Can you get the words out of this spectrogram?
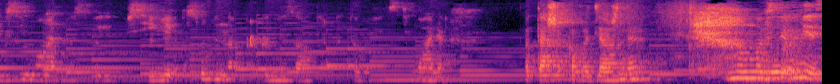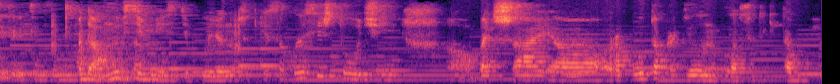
максимально своих усилий, особенно организатор этого фестиваля Наташа Колодяжная. Ну, мы вот. все вместе этим занимались. Да, мы все вместе были, но все-таки согласись, что очень большая работа проделана была все-таки тобой.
